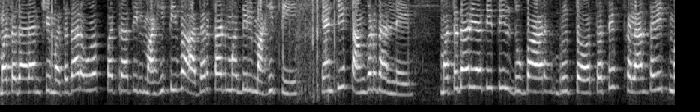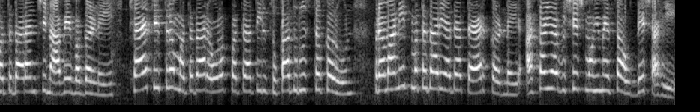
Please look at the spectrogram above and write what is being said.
मतदारांची मतदार ओळखपत्रातील माहिती व आधार कार्ड मधील माहिती यांची सांगड घालणे मतदार यादीतील दुबार मृत तसेच स्थलांतरित मतदारांची नावे वगळणे छायाचित्र मतदार ओळखपत्रातील चुका दुरुस्त करून प्रमाणित मतदार याद्या तयार करणे असा या विशेष मोहिमेचा उद्देश आहे.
